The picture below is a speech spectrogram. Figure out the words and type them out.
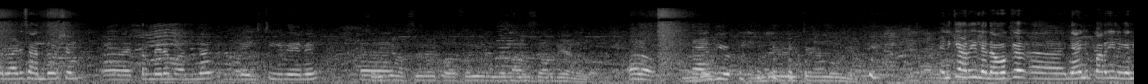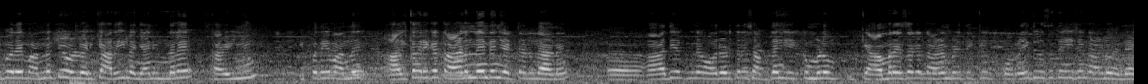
ഒരുപാട് സന്തോഷം. എത്ര നേരം വന്ന് വേസ്റ്റ് ചെയ്തതിന് ആണോ? താങ്ക് യു എനിക്കറിയില്ല. നമുക്ക് ഞാൻ പറഞ്ഞില്ല ഞാനിപ്പോ അതേ വന്നിട്ടേ ഉള്ളൂ. എനിക്കറിയില്ല. ഞാൻ ഇന്നലെ കഴിഞ്ഞു. ഇപ്പൊ ദേ വന്ന് ആൾക്കാരൊക്കെ കാണുന്നതിന്റെ ഞെട്ടലിലാണ്. ആദ്യം ഇങ്ങനെ ഓരോരുത്തരുടെ ശബ്ദം കേൾക്കുമ്പോഴും ക്യാമറേസ് ഒക്കെ കാണുമ്പോഴത്തേക്ക് കുറേ ദിവസത്തിന് ശേഷം കാണുമല്ലേ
